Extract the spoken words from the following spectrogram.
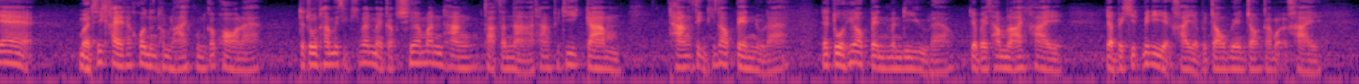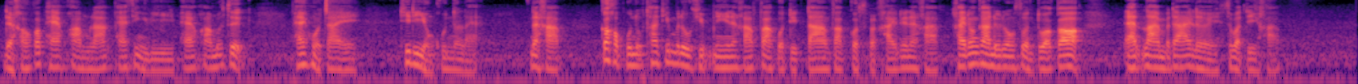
แย่ๆเหมือนที่ใครทั้งคนหนึ่งทำร้ายคุณก็พอแล้วแต่จงทำในสิ่งที่มันเหมือนกับเชื่อมั่นทางศาสนาทางพิธีกรรม ทางสิ่งที่เราเป็นอยู่แล้ว ในตัวที่เราเป็นมันดีอยู่แล้วอย่าไปทำร้ายใคร อย่าไปคิดไม่ดีกับใครอย่าไปจองเวรจองกรรมกับใคร เดี๋ยวเขาก็แพ้ความรักแพ้สิ่งดี แพ้ความรู้สึก แพ้หัวใจที่ดีของคุณนั่นแหละนะครับก็ขอบคุณทุกท่านที่มาดูคลิปนี้นะครับ ฝากกดติดตามฝากกด subscribe ด้วยนะครับ ใครต้องการดูดวงส่วนตัวก็แอดไลน์มาได้เลย สวัสดีครับ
